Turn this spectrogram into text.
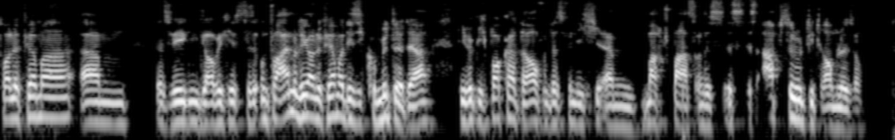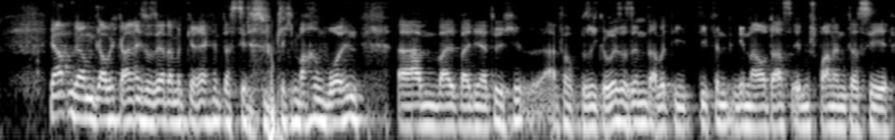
tolle Firma. Ähm, Deswegen glaube ich, ist das, und vor allem natürlich auch eine Firma, die sich committet, ja, die wirklich Bock hat drauf und das finde ich, ähm, macht Spaß und es ist, ist absolut die Traumlösung. Ja, wir haben, glaube ich, gar nicht so sehr damit gerechnet, dass die das wirklich machen wollen, ähm, weil, weil die natürlich einfach ein bisschen größer sind, aber die, die finden genau das eben spannend, dass sie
